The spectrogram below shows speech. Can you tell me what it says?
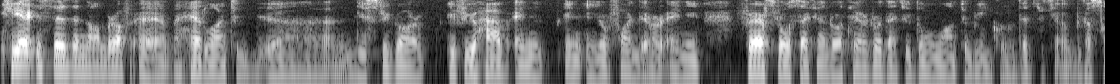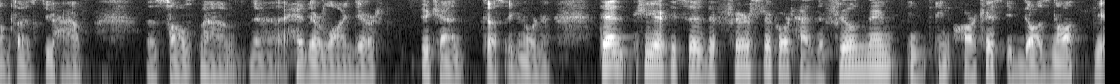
here it says the number of uh, headline to uh, disregard. If you have any in, in your file there are any first row second row third row that you don't want to be included you can because sometimes you have some um, uh, header line there you can just ignore that then here it says the first record has the field name. In, in our case it does not. We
